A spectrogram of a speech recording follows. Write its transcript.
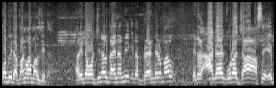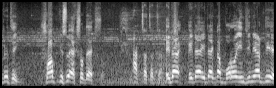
কপিটা বাংলা মাল যেটা। আর এটা অরিজিনাল ডাইনামিক এটা ব্র্যান্ডের মাল এটার আগা গোড়া যা আছে এভরিথিং সব কিছু একশোতে একশো। আচ্ছা আচ্ছা আচ্ছা। এটা এটা এটা একটা বড় ইঞ্জিনিয়ার দিয়ে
